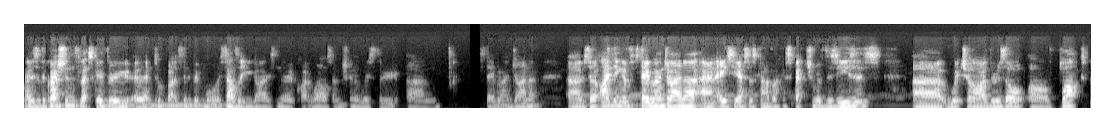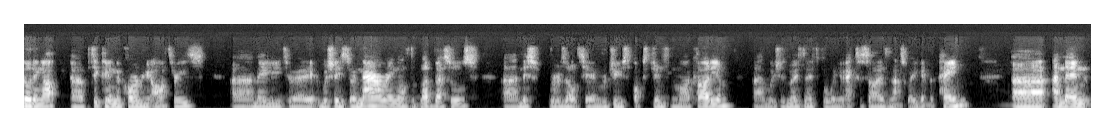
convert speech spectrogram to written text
those are the questions. Let's go through and then talk about this a little bit more. It sounds like you guys know it quite well, so I'm just going to whiz through um, stable angina. Uh, so I think of stable angina and ACS as kind of like a spectrum of diseases. Uh, which are the result of plaques building up, uh, particularly in the coronary arteries, uh, may lead to a, which leads to a narrowing of the blood vessels. and this results in reduced oxygen to the myocardium, which is most notable when you exercise, and that's where you get the pain. Uh, and then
